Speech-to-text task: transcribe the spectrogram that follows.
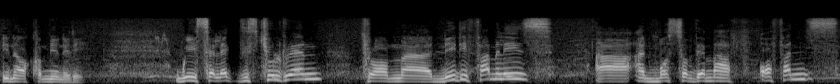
in our community. We select these children from uh, needy families, uh, and most of them are orphans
